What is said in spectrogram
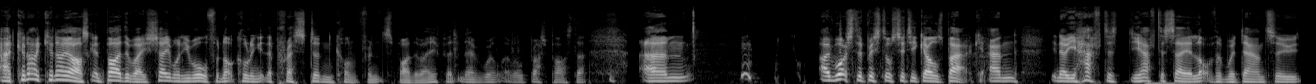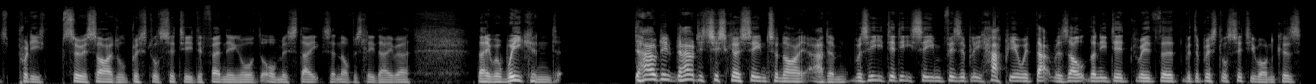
Ad, can I can I ask? And by the way, shame on you all for not calling it the Preston Conference, by the way, but we'll we'll brush past that. Um, I watched the Bristol City goals back, and you know you have to you have to say a lot of them were down to pretty suicidal Bristol City defending or, or mistakes, and obviously they were they were weakened. How did how did Xisco seem tonight, Adam? Was he did he seem visibly happier with that result than he did with the with the Bristol City one? Because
